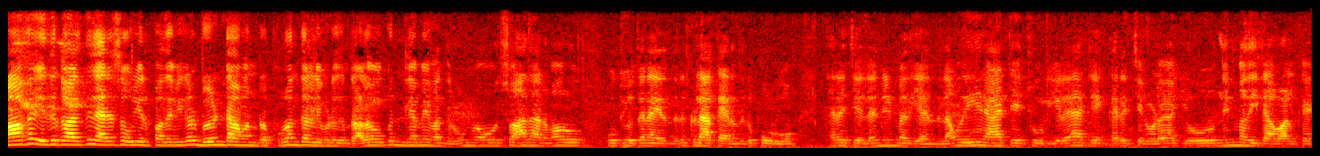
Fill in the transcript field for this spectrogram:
ஆக எதிர்காலத்தில் அரச உயர் பதவிகள் வேண்டாம் என்ற புறந்தள்ளி விடுகின்ற அளவுக்கு நிலைமை வந்துடும். சாதாரணமாக ஒரு உத்தியோகத்தனாக இருந்துட்டு கிளாக்காக இருந்துட்டு போடுவோம். கரைச்சலில் நிம்மதியாக இருந்தலாம் அவங்க ஏன் ஆட்டையும் சூரியல ஆட்டையும் கரைச்சலோட ஐயோ நிம்மதி இல்லை வாழ்க்கை.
